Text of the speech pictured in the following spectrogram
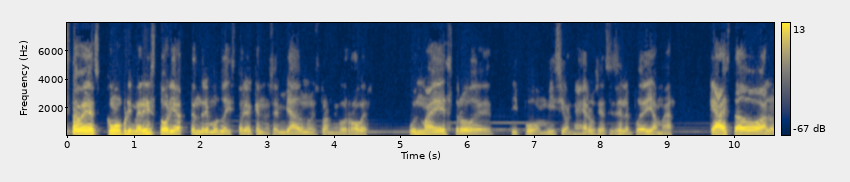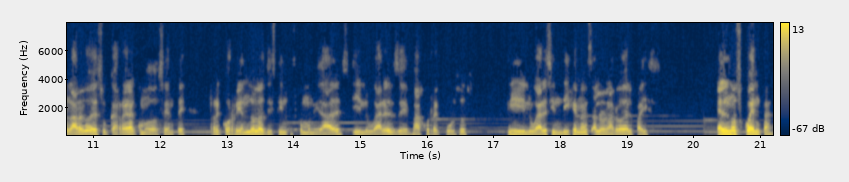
Esta vez, como primera historia, tendremos la historia que nos ha enviado nuestro amigo Robert, un maestro de tipo misionero, si así se le puede llamar, que ha estado a lo largo de su carrera como docente recorriendo las distintas comunidades y lugares de bajos recursos y lugares indígenas a lo largo del país. Él nos cuenta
